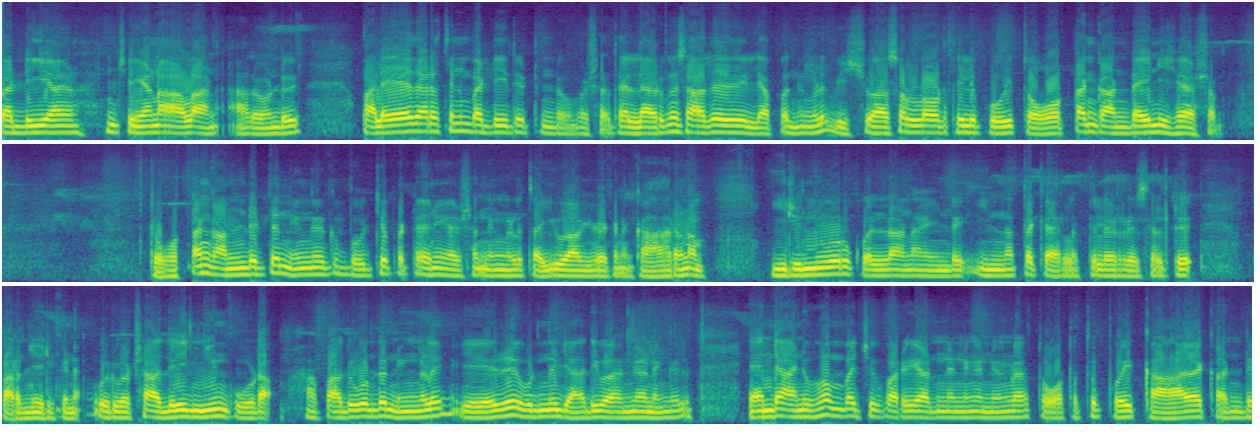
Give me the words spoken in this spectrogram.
ബഡ് ചെയ്യാൻ ചെയ്യണ ആളാണ്. അതുകൊണ്ട് പല തരത്തിലും ബഡ് ചെയ്തിട്ടുണ്ടാവും. പക്ഷെ അത് എല്ലാവർക്കും സാധ്യതയില്ല. അപ്പം നിങ്ങൾ വിശ്വാസമുള്ളിടത്തിൽ പോയി തോട്ടം കണ്ടതിന് ശേഷം തോട്ടം കണ്ടിട്ട് നിങ്ങൾക്ക് ബോധ്യപ്പെട്ടതിന് ശേഷം നിങ്ങൾ തൈ വാങ്ങി വെക്കണം. കാരണം ഇരുന്നൂറ് കൊല്ലാണ് അതിന്റെ ഇന്നത്തെ കേരളത്തിലെ റിസൾട്ട് പറഞ്ഞിരിക്കുന്നത് ഒരുപക്ഷെ അതിൽ ഇനിയും കൂടാം. അപ്പോൾ അതുകൊണ്ട് നിങ്ങൾ ഏത് ഇവിടുന്ന് ജാതി വാങ്ങുകയാണെങ്കിലും എന്റെ അനുഭവം വെച്ച് പറയുകയാണെന്നുണ്ടെങ്കിൽ നിങ്ങൾ തോട്ടത്തിൽ പോയി കായ കണ്ട്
